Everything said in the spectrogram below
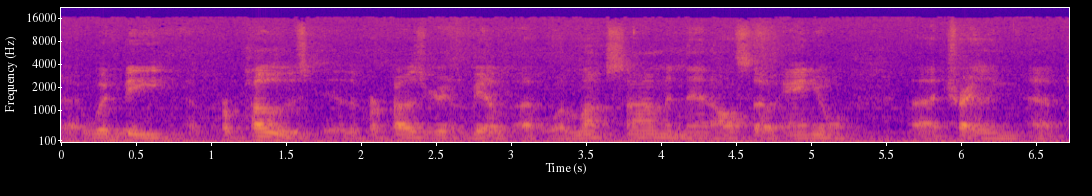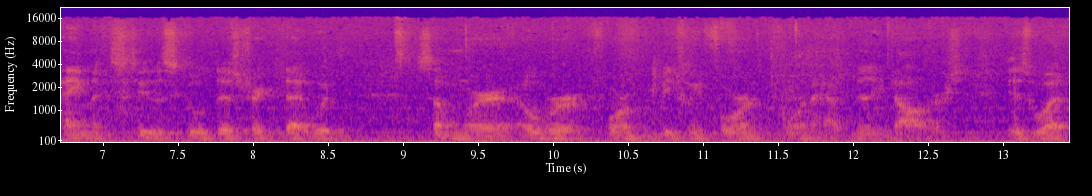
uh, would be proposed, the proposed would be a, a lump sum and then also annual, uh, trailing, uh, payments to the school district that would somewhere over four, between four and four and a half million dollars is what,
